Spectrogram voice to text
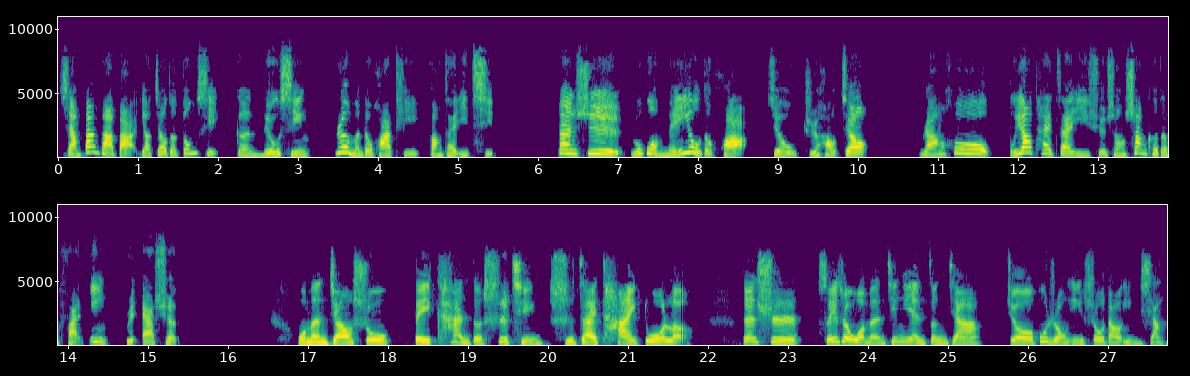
想办法把要教的东西跟流行热门的话题放在一起。但是如果没有的话，就只好教，然后不要太在意学生上课的反应 （reaction）。我们教书得看的事情实在太多了，但是随着我们经验增加，就不容易受到影响。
